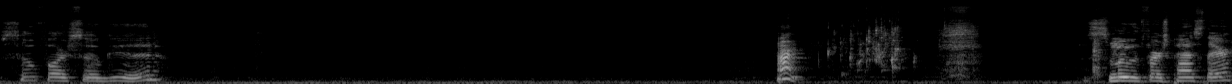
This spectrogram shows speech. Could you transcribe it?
So far, so good. Alright. Smooth first pass there.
